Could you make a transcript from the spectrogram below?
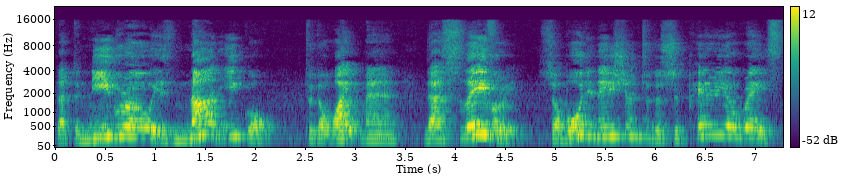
that the Negro is not equal to the white man, that slavery, subordination to the superior race,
